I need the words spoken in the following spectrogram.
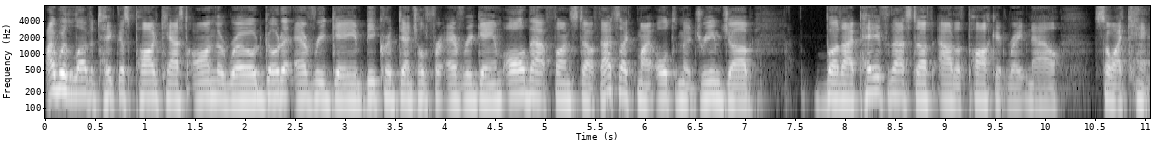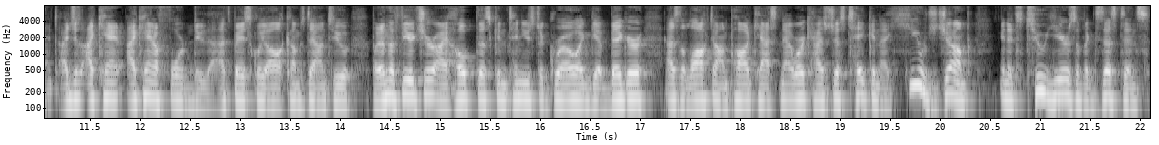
I would love to take this podcast on the road, go to every game, be credentialed for every game, all that fun stuff. That's like my ultimate dream job. But I pay for that stuff out of pocket right now so I can't. I just I can't I can't afford to do that. That's basically all it comes down to. But in the future, I hope this continues to grow and get bigger as the Locked On Podcast Network has just taken a huge jump in its 2 years of existence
